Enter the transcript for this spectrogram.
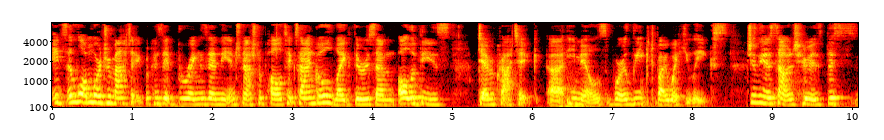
it's a lot more dramatic because it brings in the international politics angle. Like there's um all of these democratic uh, emails were leaked by WikiLeaks. Julian Assange, who is this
